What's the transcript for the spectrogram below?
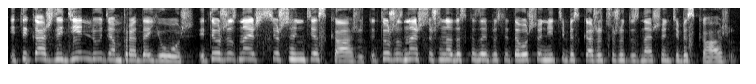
и ты каждый день людям продаешь, и ты уже знаешь все, что они тебе скажут, и ты уже знаешь все, что надо сказать после того, что они тебе скажут, что ты знаешь, что они тебе скажут.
